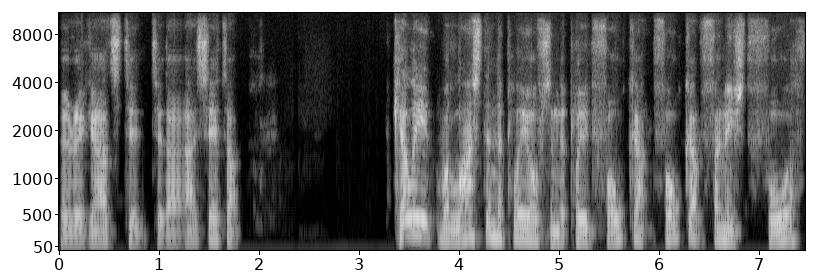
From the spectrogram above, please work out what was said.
with regards to, to that setup. Killie were last in the playoffs and they played Falkirk. Falkirk finished fourth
